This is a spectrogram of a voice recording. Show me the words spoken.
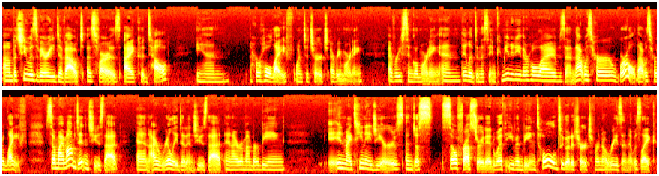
Um, but she was very devout as far as I could tell. And her whole life went to church every morning, every single morning. And they lived in the same community their whole lives. And that was her world, that was her life. So my mom didn't choose that. And I really didn't choose that. And I remember being in my teenage years and just so frustrated with even being told to go to church for no reason. It was like,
